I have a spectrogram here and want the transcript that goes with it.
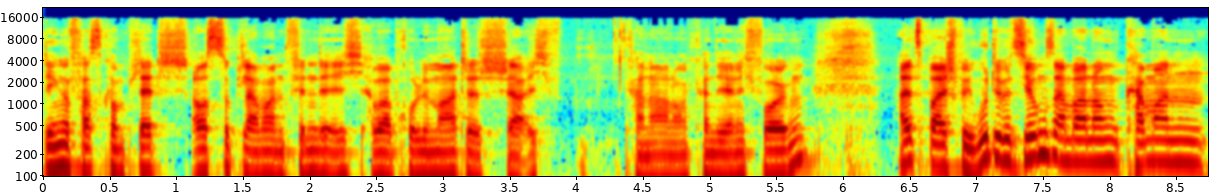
Dinge fast komplett auszuklammern, finde ich aber problematisch. Ja, ich, keine Ahnung, ich kann dir ja nicht folgen. Als Beispiel, gute Beziehungsanbahnung kann man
